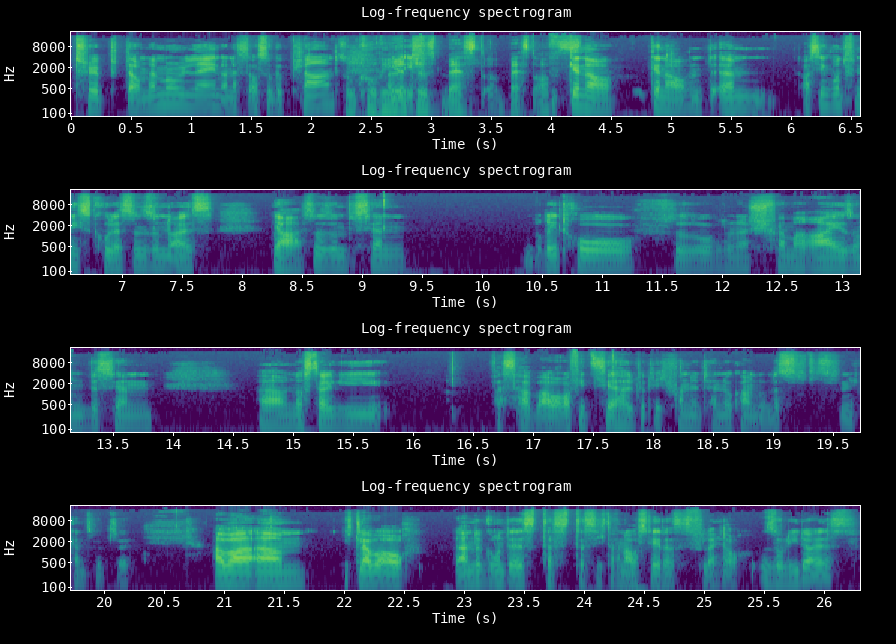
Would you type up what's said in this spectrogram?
Trip down Memory Lane und das ist auch so geplant. So ein Also kuriertes Best, Best-of. Genau, genau. Und ähm, aus dem Grund finde ich es cool. Das ist so ein als, ja, so, so ein bisschen Retro, so, so eine Schwärmerei, so ein bisschen äh, Nostalgie, was aber offiziell halt wirklich von Nintendo kommt. Und das, das finde ich ganz witzig. Aber ähm, ich glaube auch, der andere Grund ist, dass, dass ich davon ausgehe, dass es vielleicht auch solider ist,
